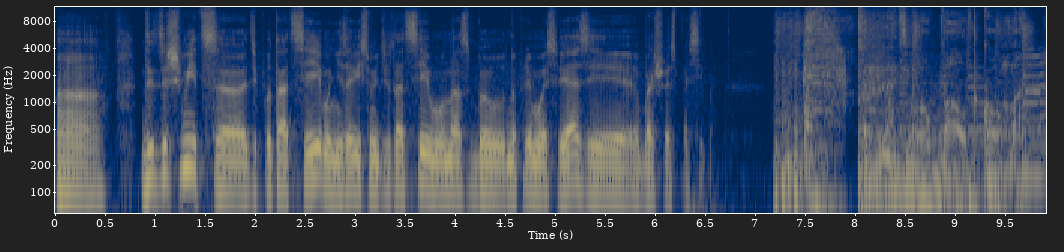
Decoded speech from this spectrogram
А, Дидзе Шмидц, депутат Сейма, независимый депутат Сейма, у нас был на прямой связи. Большое спасибо. Радио Болткома.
